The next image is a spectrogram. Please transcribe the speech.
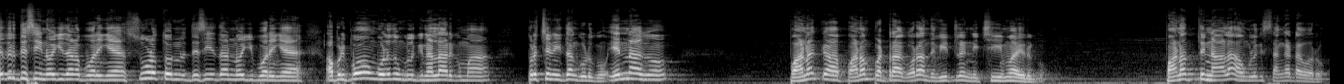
எதிர் திசையை நோக்கி தானே போகிறீங்க சூழத்தொன்று திசையை தான் நோக்கி போகிறீங்க அப்படி போகும்பொழுது உங்களுக்கு நல்லா இருக்குமா? பிரச்சனை தான் கொடுக்கும். என்னாகும் பணக்கா பணம் பற்றாக்குறை அந்த வீட்டில் நிச்சயமாக இருக்கும். பணத்தினால அவங்களுக்கு சங்கடம் வரும்.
